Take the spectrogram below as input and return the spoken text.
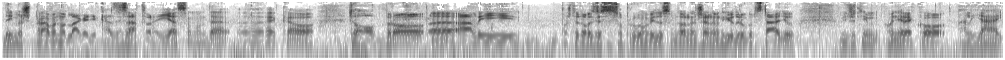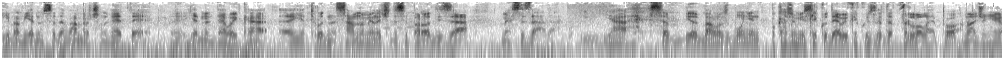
da imaš pravo na odlaganje kazne zatvora. I ja sam onda uh, rekao, dobro, uh, ali pošto je dolazio sa suprugom, vidio sam da ona žena nije u drugom stadiju. Međutim, on je rekao, ali ja imam jedno sada vambračno dete, jedna devojka je trudna sa mnom i ona će da se porodi za mesec dana. I ja sam bio malo zbunjen, pokazujem mi sliku devojke koja izgleda vrlo lepo, a mlađa njega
